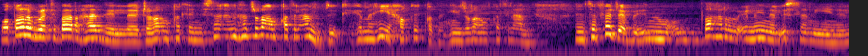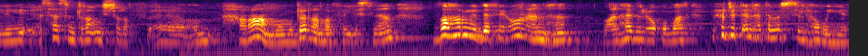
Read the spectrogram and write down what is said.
وطالب باعتبار هذه الجرائم قتل النساء أنها جرائم قتل عمد كما هي حقيقة هي جرائم قتل عمد. نتفاجأ بأنه ظهر إلينا الإسلاميين اللي أساسا جرائم الشرف حرام ومجرمة في الإسلام ظهروا يدافعون عنها. وعن هذه العقوبات بحجة أنها تمس الهوية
